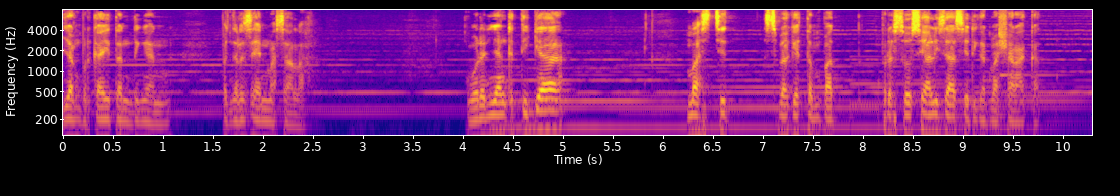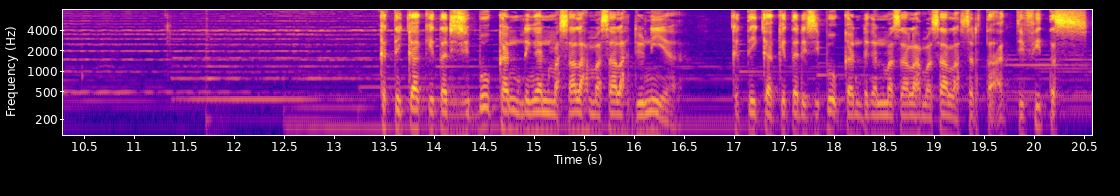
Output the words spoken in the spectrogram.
yang berkaitan dengan penyelesaian masalah. Kemudian yang ketiga, masjid sebagai tempat bersosialisasi dengan masyarakat. Ketika kita disibukkan dengan masalah-masalah dunia, ketika kita disibukkan dengan masalah-masalah serta aktivitas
